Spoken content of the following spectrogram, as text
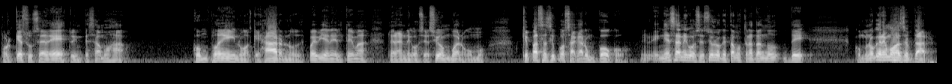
¿Por qué sucede esto? Y empezamos a complain o a quejarnos. Después viene el tema de la negociación. Bueno, como ¿Qué pasa si puedo sacar un poco? En esa negociación lo que estamos tratando de, como no queremos aceptar,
